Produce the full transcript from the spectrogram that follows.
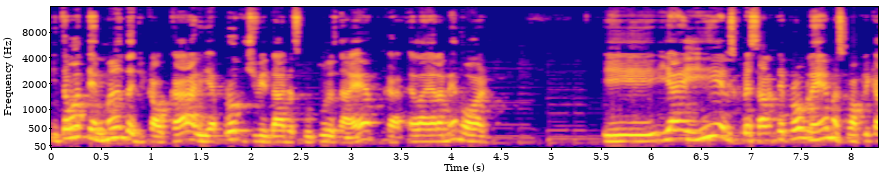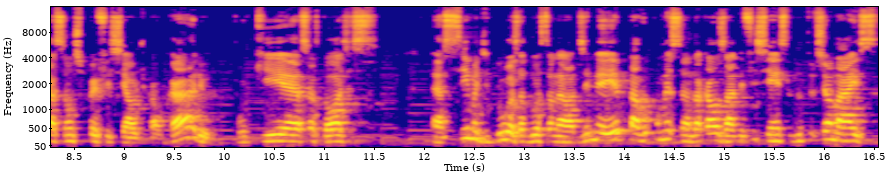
Então, a demanda de calcário e a produtividade das culturas na época, ela era menor. E, e aí eles começaram a ter problemas com a aplicação superficial de calcário, porque essas doses acima de duas a duas toneladas e meia estavam começando a causar deficiências nutricionais,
